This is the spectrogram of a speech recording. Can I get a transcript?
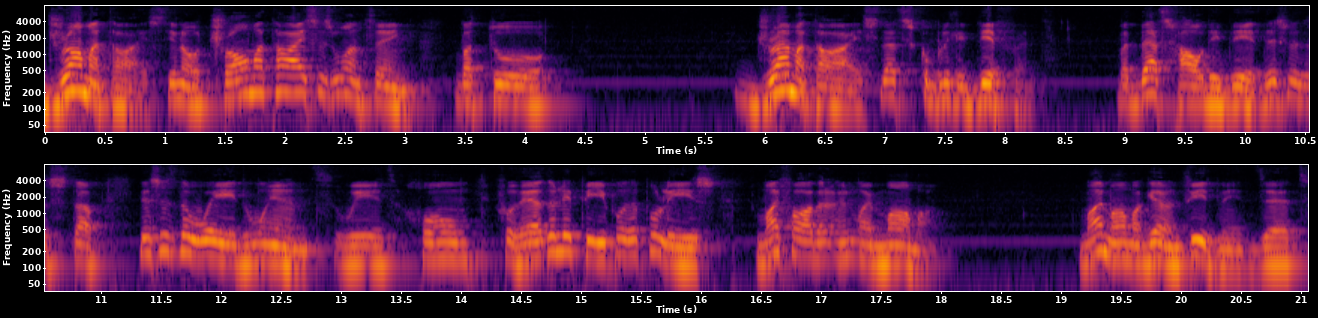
dramatized. You know, traumatize is one thing, but to dramatize that's completely different. But that's how they did. This is the stuff. This is the way it went with home for the elderly people, the police, my father and my mama. My mama guaranteed me that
